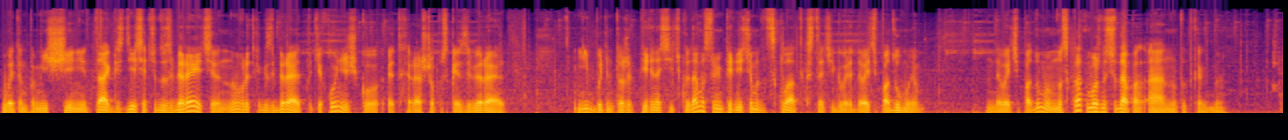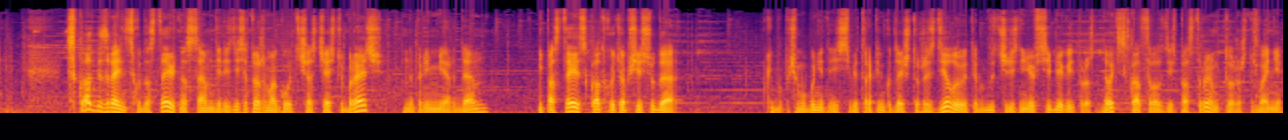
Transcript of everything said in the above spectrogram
в этом помещении. Так, здесь отсюда забираете? Ну, вроде как забирают потихонечку. Это хорошо, пускай забирают. И будем тоже переносить. Куда мы с вами перенесем этот склад, кстати говоря? Давайте подумаем. Давайте подумаем. Но склад можно сюда... По... А, ну тут как бы... Склад без разницы, куда ставить, на самом деле. Здесь я тоже могу вот сейчас часть убрать, например, да? И поставить склад хоть вообще сюда. Как бы, почему бы нет? Они себе тропинку дальше тоже сделают и будут через нее все бегать просто. Давайте склад сразу здесь построим тоже, чтобы они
